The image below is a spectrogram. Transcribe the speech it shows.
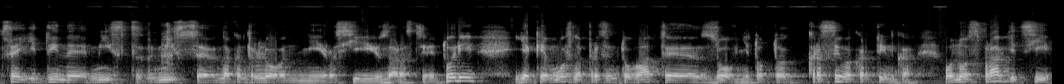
це єдине міст, місце на контрольованій Росією зараз території, яке можна презентувати зовні. Тобто красива картинка. Воно справді ці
